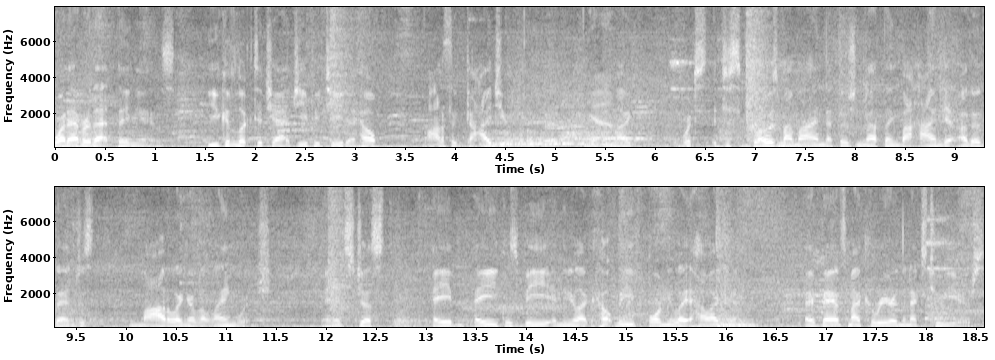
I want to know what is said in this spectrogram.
whatever that thing is, you could look to Chat GPT to help honestly guide you a little bit. Yeah. Like, which it just blows my mind that there's nothing behind it other than just modeling of a language. And it's just A, a equals B, and then you're like, help me formulate how I can advance my career in the next two years.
